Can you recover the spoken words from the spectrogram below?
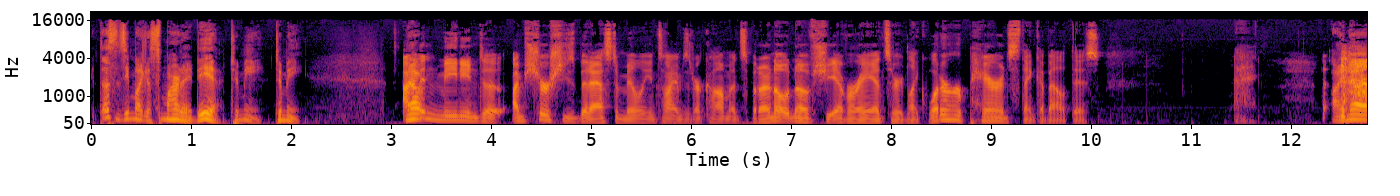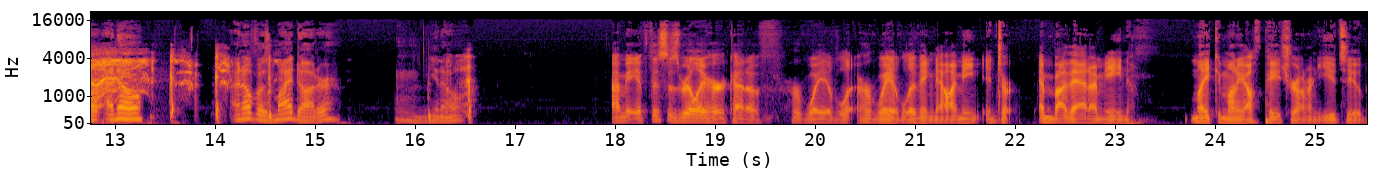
it doesn't seem like a smart idea to me. To me. I've Now- been meaning to. I'm sure she's been asked a million times in her comments, but I don't know if she ever answered. Like, what do her parents think about this? I know, I know, I know. If it was my daughter, you know, I mean, if this is really her kind of her way of li- her way of living now, I mean, inter- and by that I mean making money off Patreon on YouTube,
